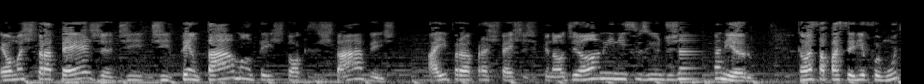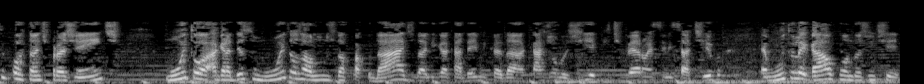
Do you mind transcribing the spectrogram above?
é uma estratégia de, de tentar manter estoques estáveis aí para as festas de final de ano e iníciozinho de janeiro. Então essa parceria foi muito importante para a gente. Muito, agradeço muito aos alunos da faculdade, da Liga Acadêmica da Cardiologia que tiveram essa iniciativa. É muito legal quando a gente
